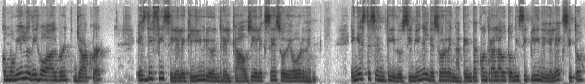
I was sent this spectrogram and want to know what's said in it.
Como bien lo dijo Albert Jocker, es difícil el equilibrio entre el caos y el exceso de orden. En este sentido, si bien el desorden atenta contra la autodisciplina y el éxito,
